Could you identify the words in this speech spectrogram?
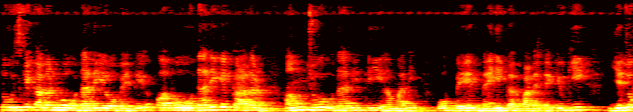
तो उसके कारण वो उधारी हो गई थी और वो उधारी के कारण हम जो उधारी थी हमारी, वो पे नहीं कर पा रहे थे। क्योंकि ये जो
